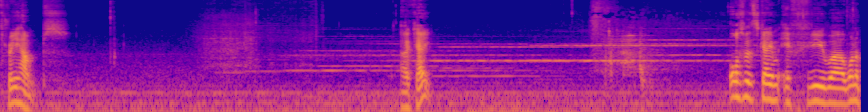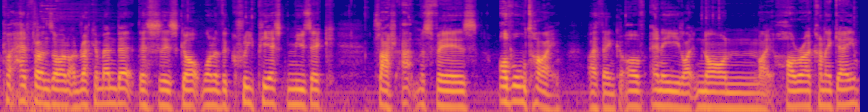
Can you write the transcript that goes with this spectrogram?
Three humps. Okay. Also with this game, if you uh, want to put headphones on, I'd recommend it. This has got one of the creepiest music slash atmospheres of all time, I think, of any like non like horror kind of game.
